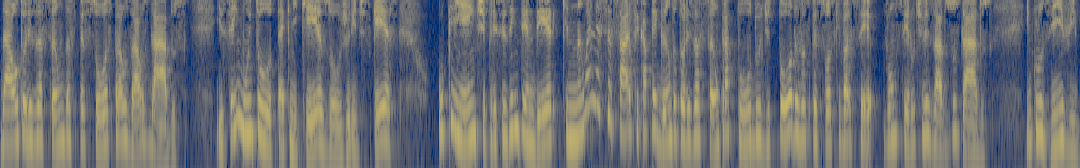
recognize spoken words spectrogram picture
da autorização das pessoas para usar os dados. E sem muito tecniquez ou juridisquez, o cliente precisa entender que não é necessário ficar pegando autorização para tudo de todas as pessoas que ser, vão ser utilizados os dados. Inclusive,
